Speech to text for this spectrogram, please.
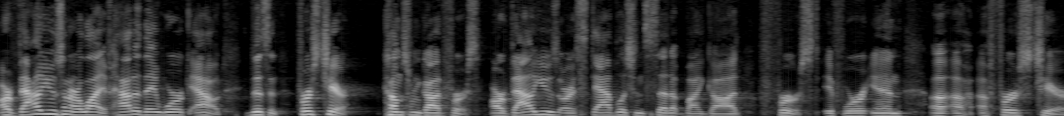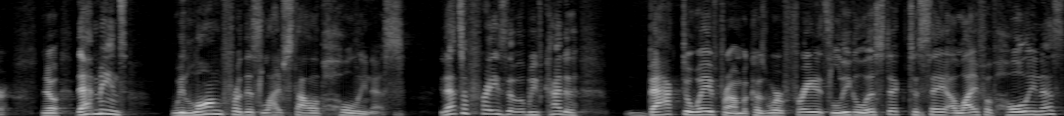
Our values in our life, how do they work out? Listen, first chair comes from God first. Our values are established and set up by God first if we're in a, a, a first chair. You know, that means we long for this lifestyle of holiness. That's a phrase that we've kind of backed away from because we're afraid it's legalistic to say a life of holiness.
